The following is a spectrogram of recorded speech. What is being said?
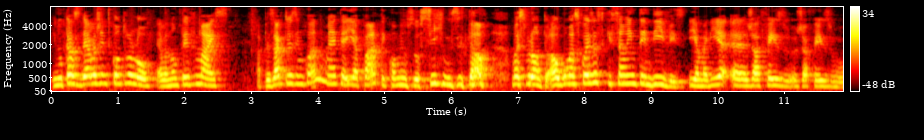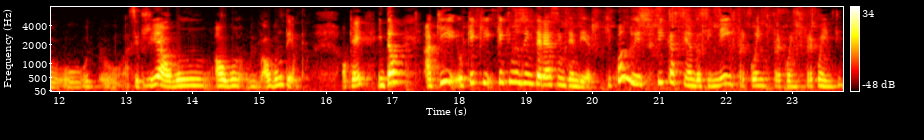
E no caso dela, a gente controlou, ela não teve mais. Apesar de, de vez em quando mete aí a pata e come uns docinhos e tal, mas pronto, algumas coisas que são entendíveis. E a Maria eh, já fez, já fez o, o, o, a cirurgia há algum, algum, algum tempo, ok? Então, aqui, o que que, que que nos interessa entender? Que quando isso fica sendo assim, meio frequente, frequente, frequente,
